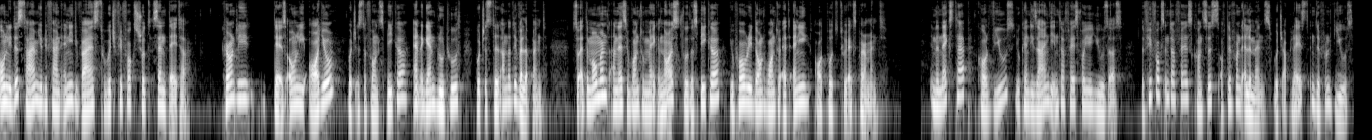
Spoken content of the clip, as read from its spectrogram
only this time you define any device to which Phyphox should send data. Currently there is only audio, which is the phone speaker, and again Bluetooth, which is still under development. So at the moment, unless you want to make a noise through the speaker, you probably don't want to add any output to your experiment. In the next tab, called Views, you can design the interface for your users. The Phyphox interface consists of different elements, which are placed in different views.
